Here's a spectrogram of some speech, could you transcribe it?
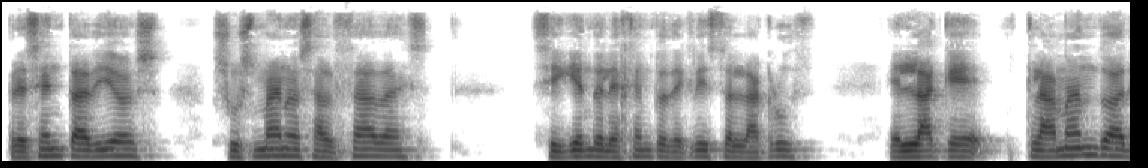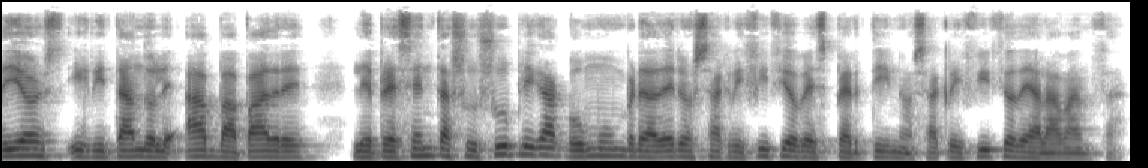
presenta a Dios sus manos alzadas, siguiendo el ejemplo de Cristo en la cruz, en la que, clamando a Dios y gritándole Abba Padre, le presenta su súplica como un verdadero sacrificio vespertino, sacrificio de alabanza.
